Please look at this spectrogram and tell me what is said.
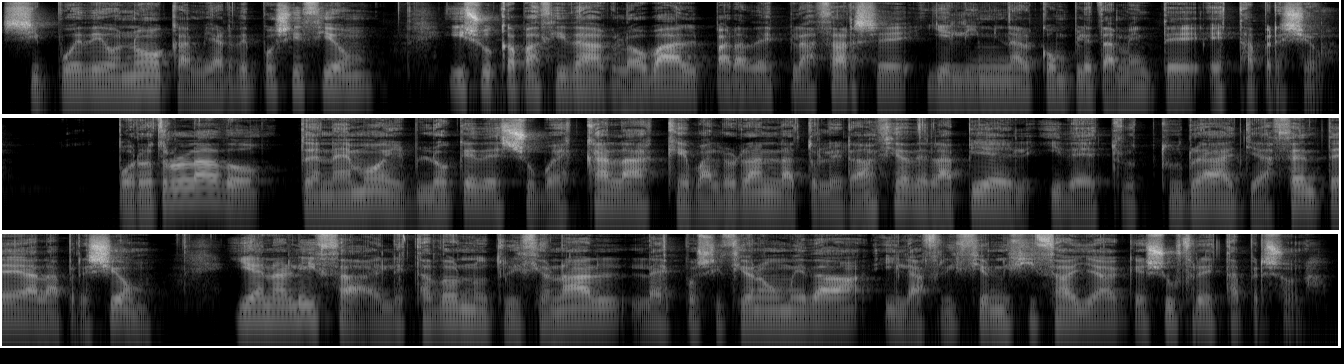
si puede o no cambiar de posición y su capacidad global para desplazarse y eliminar completamente esta presión. Por otro lado, tenemos el bloque de subescalas que valoran la tolerancia de la piel y de estructuras adyacentes a la presión y analiza el estado nutricional, la exposición a humedad y la fricción y cizalla que sufre esta persona.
